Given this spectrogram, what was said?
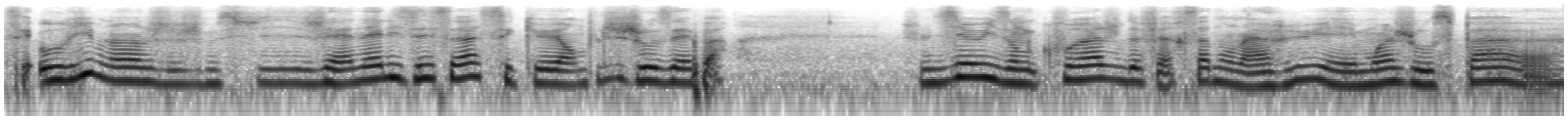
C'est horrible, hein, je, me suis, j'ai analysé ça, c'est que en plus, j'osais pas. Je me dis, eux, ils ont le courage de faire ça dans la rue et moi, j'ose pas euh,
